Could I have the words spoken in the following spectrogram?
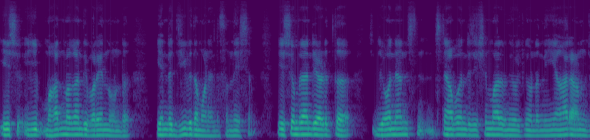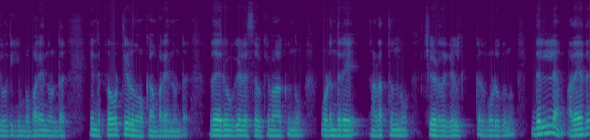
യേശു ഈ മഹാത്മാഗാന്ധി പറയുന്നുണ്ട് എന്റെ ജീവിതമാണ് എന്റെ സന്ദേശം. യേശുമ്പരാന്റെ അടുത്ത് ജോനാൻ സ്നാപകന്റെ ശിഷ്യന്മാർ ചോദിക്കുന്നുണ്ട് നീ ആരാണെന്ന് ചോദിക്കുമ്പോൾ പറയുന്നുണ്ട് എന്റെ പ്രവൃത്തികൾ നോക്കാൻ പറയുന്നുണ്ട്. അതായത് രോഗികളെ സൗഖ്യമാക്കുന്നു മുടന്തരെ നടത്തുന്നു ചേടറുകൾ കൊടുക്കുന്നു. ഇതെല്ലാം അതായത്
